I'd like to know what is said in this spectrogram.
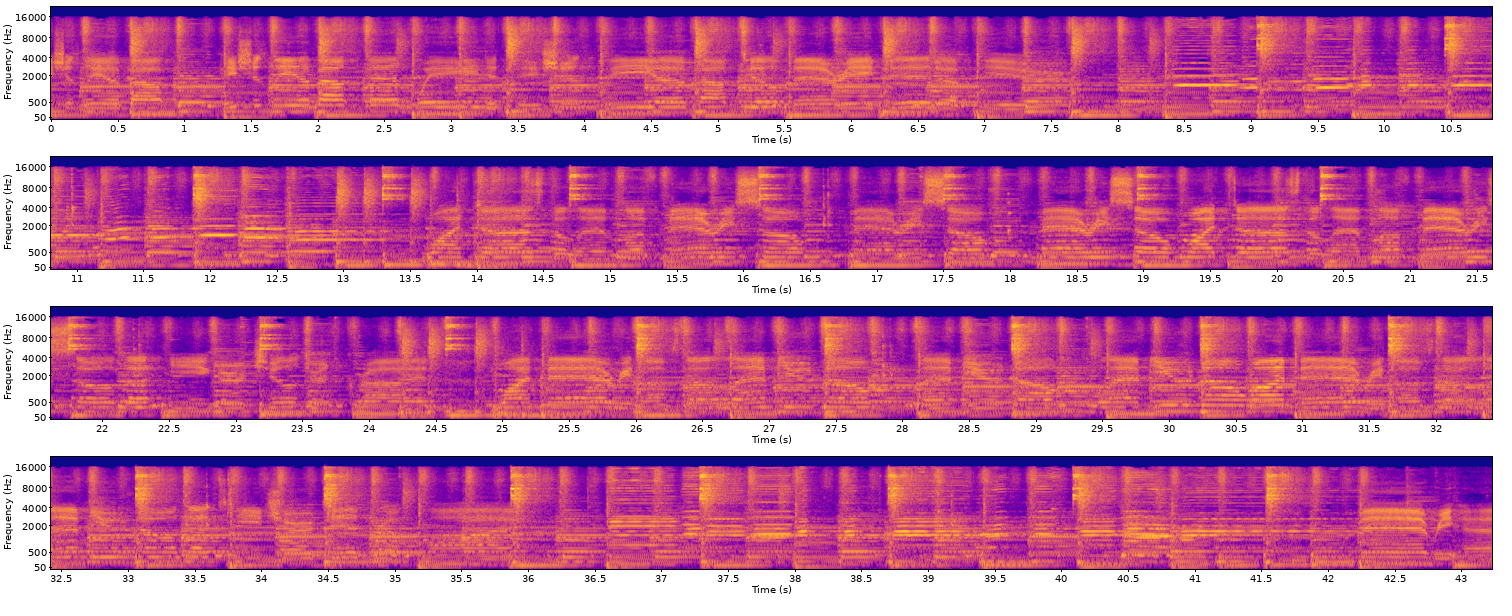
patiently about, patiently about, and waited patiently about till Mary did appear. Why does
